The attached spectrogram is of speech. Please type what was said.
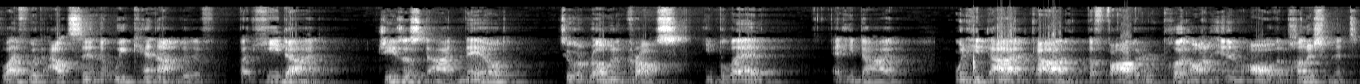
life without sin that we cannot live. But he died. Jesus died, nailed to a Roman cross. He bled and he died. When he died, God the Father put on him all the punishment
